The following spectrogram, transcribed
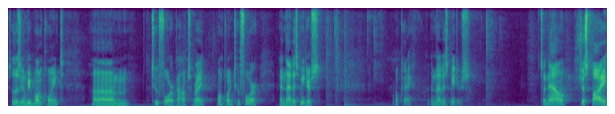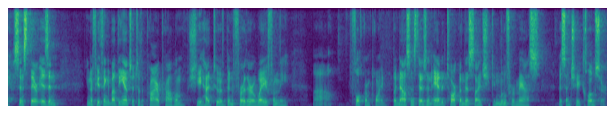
So there's going to be 1.24 um, about, right? 1.24, and that is meters. Okay, and that is meters. So now, just by, since there is an, you know, if you think about the answer to the prior problem, she had to have been further away from the uh, fulcrum point. But now since there's an added torque on this side, she can move her mass essentially closer.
